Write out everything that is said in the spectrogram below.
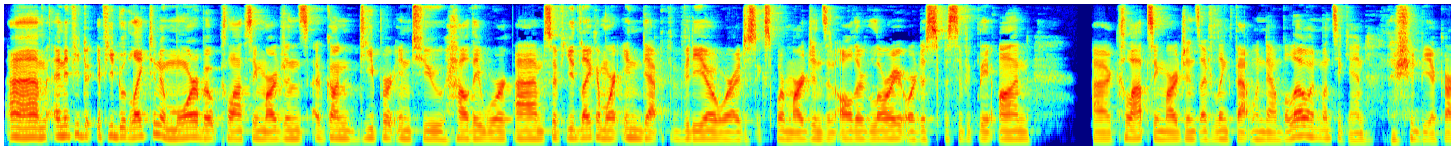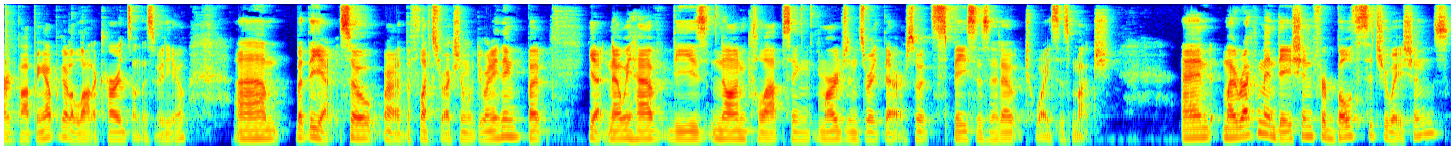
Um, and if you if you'd like to know more about collapsing margins, I've gone deeper into how they work. Um, so if you'd like a more in-depth video where I just explore margins in all their glory, or just specifically on uh, collapsing margins, I've linked that one down below. And once again, there should be a card popping up. We've got a lot of cards on this video. Um, but the, yeah, so uh, the flex direction won't do anything. But yeah, now we have these non-collapsing margins right there. So it spaces it out twice as much. And my recommendation for both situations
